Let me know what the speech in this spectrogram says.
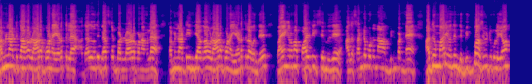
தமிழ்நாட்டுக்காக விளையாட போன இடத்துல அதாவது வந்து பேஸ்கெட் பால் விளையாட போனாங்கல்ல தமிழ்நாட்டு இந்தியாவுக்காக விளையாட போன இடத்துல வந்து பயங்கரமா பாலிடிக்ஸ் இருந்தது. அதை சண்டை போட்டு நான் வின் பண்ணேன். அது மாதிரி வந்து இந்த பிக் பாஸ் வீட்டுக்குள்ளேயும்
